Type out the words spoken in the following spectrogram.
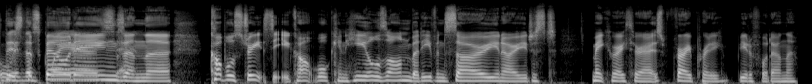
It's the the, buildings squares and the cobble streets that you can't walk in heels on, but even so, you know, you just make your way through it. It's very pretty, beautiful down there.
